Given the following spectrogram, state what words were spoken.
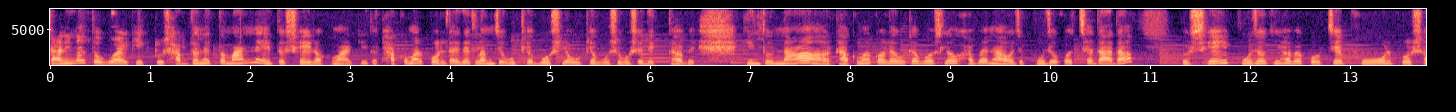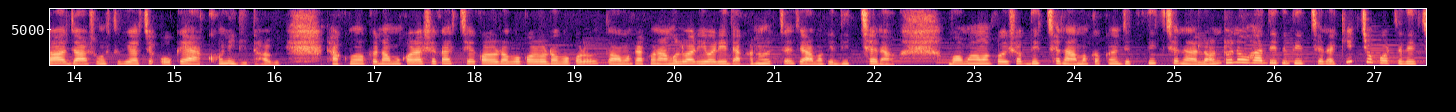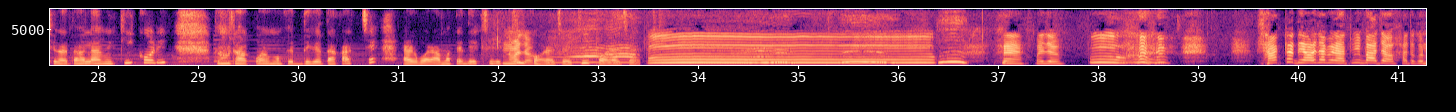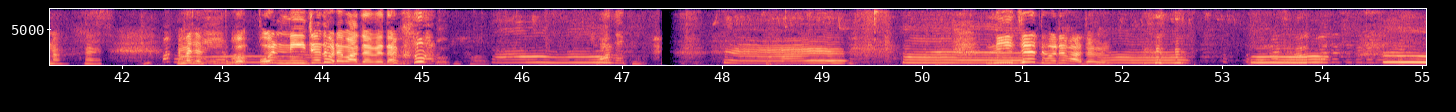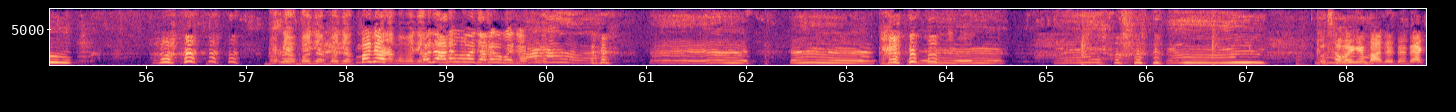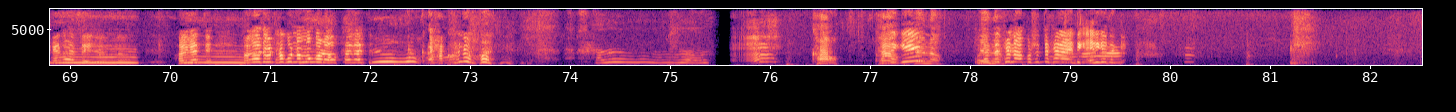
জানি না, তবু আর কি একটু সাবধানের তো মান নেই, তো সেই রকম আর কি। তো ঠাকুমার কোলটায় দেখলাম যে উঠে বসল, উঠে বসে বসে দেখতে হবে। কিন্তু না, ঠাকুমার কলে উঠে বসলেও হবে না। ও যে পুজো করছে দাদা, তো সেই পুজো কীভাবে করছে, ফুল, প্রসাদ, যা সমস্ত কিছু আছে, ওকে এখনই দিতে হবে। ঠাকুমা ওকে নম করা শেখাচ্ছে, করো নম করো নম করো তো আমাকে এখন আঙুল বাড়িয়ে বাড়ি দেখানো হচ্ছে যে আমাকে দিচ্ছে না। বমা আমাকে ওইসব দিচ্ছে না আমাকে ওখানে যেতে দিচ্ছে না লন্ঠনেও হাত দিতে দিচ্ছে না কিচ্ছু করতে দিচ্ছে না। তাহলে আমি কি করি? তো ঠাকুমার মুখের দিকে তাকাচ্ছে একবার আমাকে দেখছি যে কি করা যায় কি করা যায়। হ্যাঁ বাজাও। শাঁখটা দেওয়া যাবে না তুমি বাজাও হাতে কোনো হ্যাঁ। না, বাজাও। ও ও নিজে ধরে বাজাবে দেখো। নিজে ধরে বাজাবে। বাজা বাজা বাজা। বাজা। ও সবাইকে বাজাতে দেখে না সেই জন্য। হয়ে গেছে। হয়ে গেছে ঠাকুর নাম করো। হয়ে গেছে এখনও বাজে। খাও খাও দেখি। খেয়ে নাও, খেয়ে ওষুধ নাও। দেখে না ওষুধ দেখে না এদিকে এদিকে থেকে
